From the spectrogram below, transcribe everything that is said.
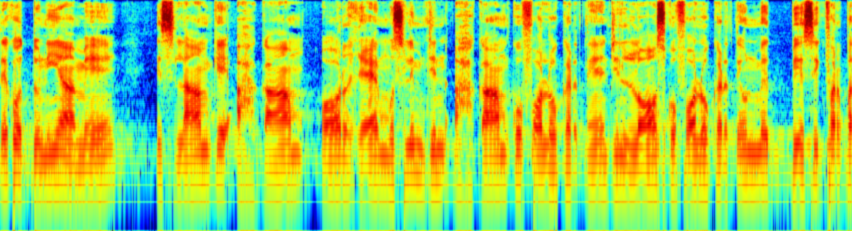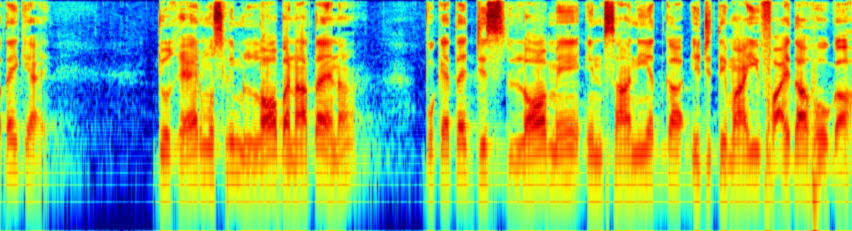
دیکھو دنیا میں اسلام کے احکام اور غیر مسلم جن احکام کو فالو کرتے ہیں جن لاس کو فالو کرتے ہیں ان میں بیسک فرق پتہ ہے کیا ہے جو غیر مسلم لا بناتا ہے نا وہ کہتا ہے جس لاء میں انسانیت کا اجتماعی فائدہ ہوگا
